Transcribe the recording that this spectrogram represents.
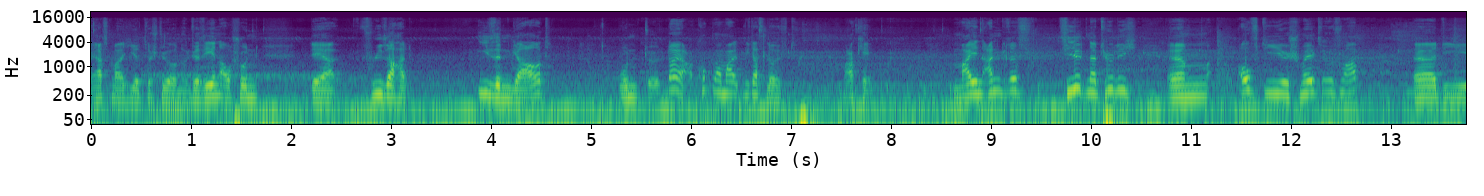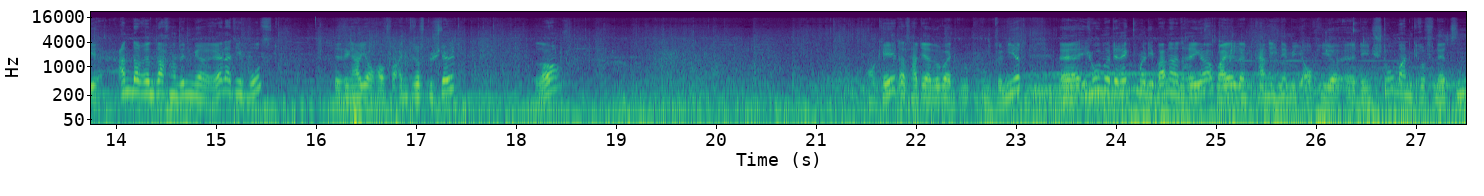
erstmal hier zerstören. Und wir sehen auch schon, der Freezer hat Isengard. Und äh, naja, gucken wir mal, wie das läuft. Okay. Mein Angriff zielt natürlich ähm, auf die Schmelzöfen ab. Äh, die anderen Sachen sind mir relativ Wurst. Deswegen habe ich auch auf Angriff gestellt. So. Okay, das hat ja soweit gut funktioniert. Äh, ich hole mir direkt mal die Bannerträger, weil dann kann ich nämlich auch hier äh, den Sturmangriff netzen.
